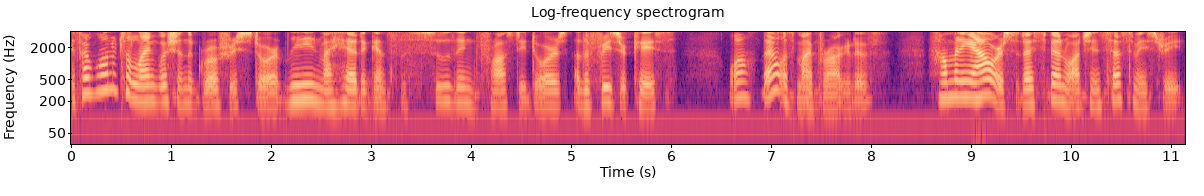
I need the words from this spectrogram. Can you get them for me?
If I wanted to languish in the grocery store, leaning my head against the soothing frosty doors of the freezer case, well, that was my prerogative. How many hours did I spend watching Sesame Street?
